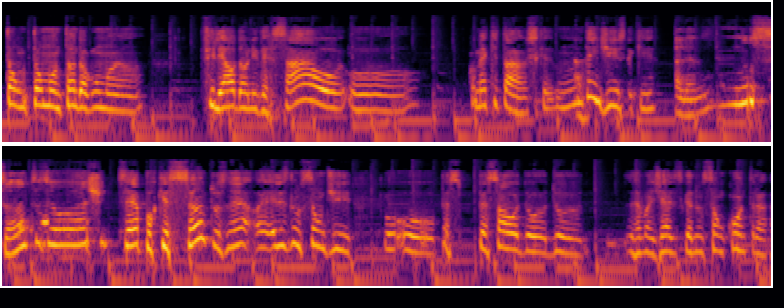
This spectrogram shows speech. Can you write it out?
Estão montando alguma filial da Universal ou, ou como é que tá? Não entendi isso aqui. Olha, no Santos eu acho. É, porque Santos, né? Eles não são de. O, o pessoal do, do, dos evangélicos eles não são contra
